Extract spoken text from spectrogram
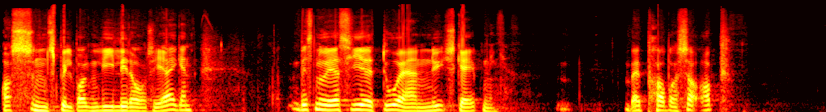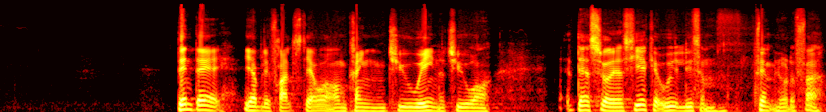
også sådan spille bolden lige lidt over til jer igen. Hvis nu jeg siger, at du er en ny skabning, hvad popper så op? Den dag, jeg blev frelst, jeg var omkring 20-21 år, der så jeg cirka ud ligesom fem minutter før.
